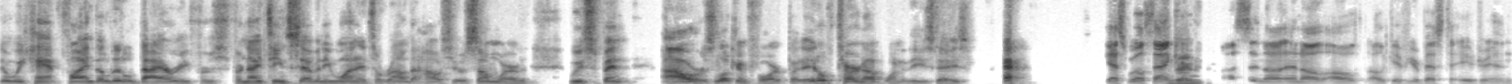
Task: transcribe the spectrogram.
that we can't find the little diary for for 1971 it's around the house here somewhere we've spent hours looking for it but it'll turn up one of these days yes, well, thank And you for us, and uh, and I'll I'll I'll give your best to Adrian.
